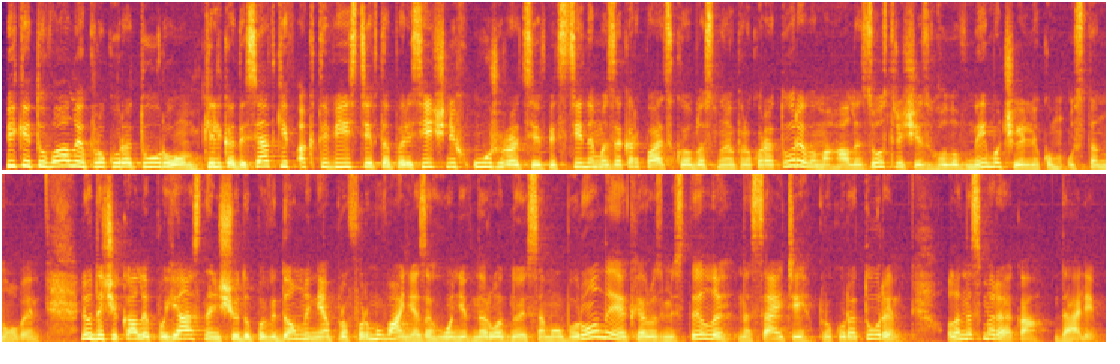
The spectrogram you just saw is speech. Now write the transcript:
Пікетували прокуратуру. Кілька десятків активістів та пересічних ужгородців під стінами Закарпатської обласної прокуратури вимагали зустрічі з головним очільником установи. Люди чекали пояснень щодо повідомлення про формування загонів народної самооборони, яке розмістили на сайті прокуратури. Олена Смерека далі.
